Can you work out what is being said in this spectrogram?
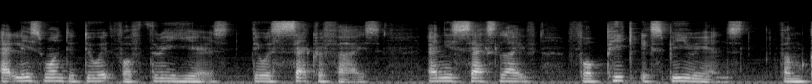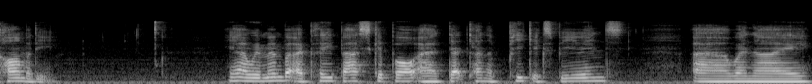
at least want to do it for three years. They will sacrifice any sex life for peak experience from comedy. Yeah, I remember I played basketball. I had that kind of peak experience uh, when I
